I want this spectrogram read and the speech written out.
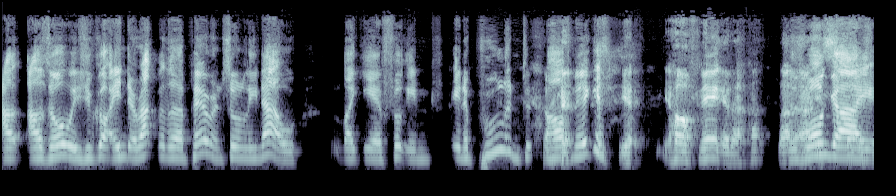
uh, as always, you've got to interact with her parents. Only now, like you're fucking in a pool and half naked. Yeah, half naked. huh? That- There's one guy.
